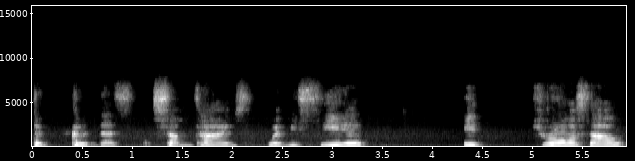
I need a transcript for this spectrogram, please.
The goodness, sometimes when we see it, it draws out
